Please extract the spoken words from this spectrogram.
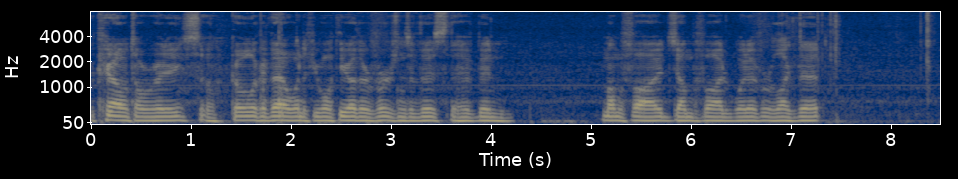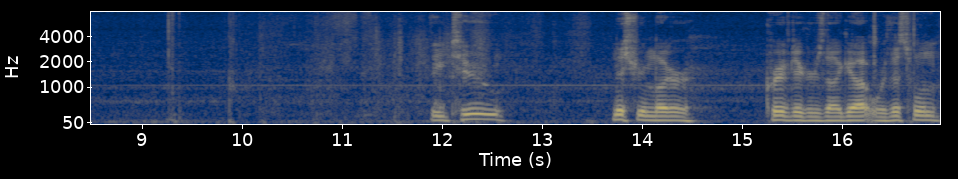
account already, so go look at that one if you want the other versions of this that have been mummified, zombified, whatever like that. The two mystery motor gravediggers that I got were this one,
